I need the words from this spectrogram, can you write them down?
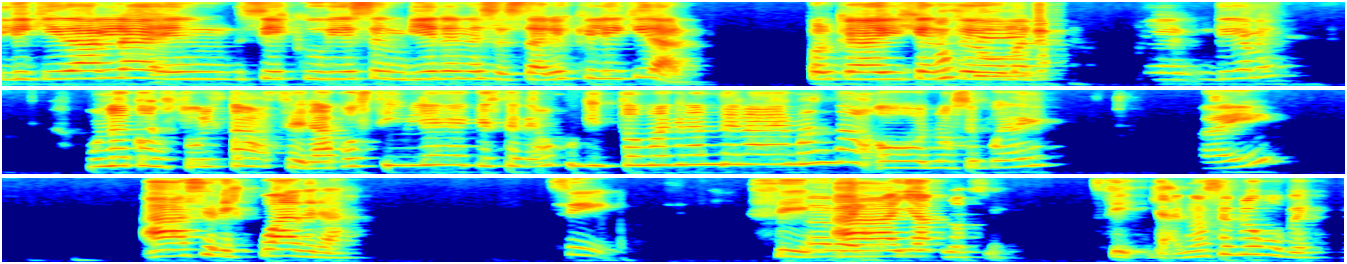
liquidarla en, si es que hubiesen bienes necesarios que liquidar. Porque hay gente o... Eh, dígame una consulta, ¿será posible que se vea un poquito más grande la demanda o no se puede? ¿Ahí? Ah, se descuadra. Sí. Sí, ah, ya, no sé. Sí, ya, no se preocupe.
